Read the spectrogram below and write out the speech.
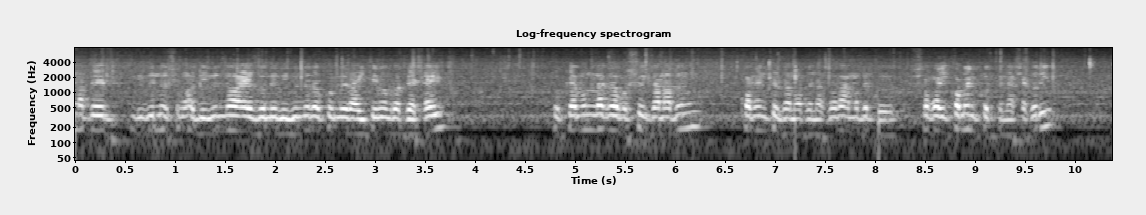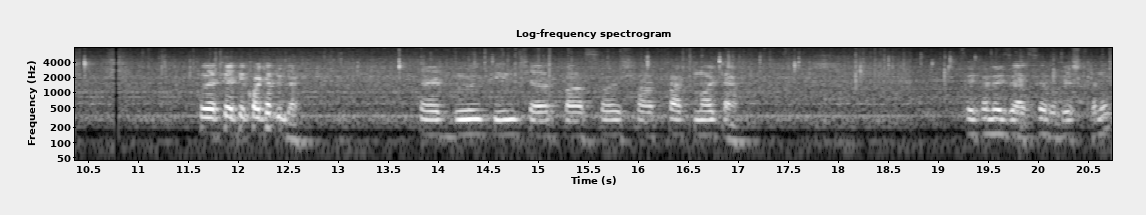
আমাদের বিভিন্ন সময় বিভিন্ন আয়োজনে বিভিন্ন রকমের আইটেম আমরা দেখাই। তো কেমন লাগে অবশ্যই জানাবেন। কমেন্টে জানাবেন আপনারা আমাদের তো সবাই কমেন্ট করতেন আশা করি। তো একে একে কয়টা দিলেন? এক দুই তিন চার পাঁচ ছয় সাত আট নয়টা। এখানে যে আছে বেশ খানিক।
